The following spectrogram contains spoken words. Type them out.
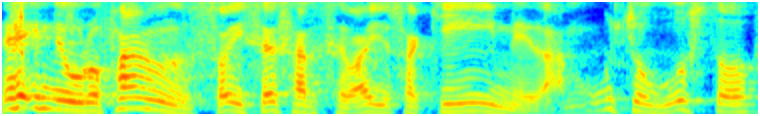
Hey neurofans, soy César Ceballos aquí y me da mucho gusto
